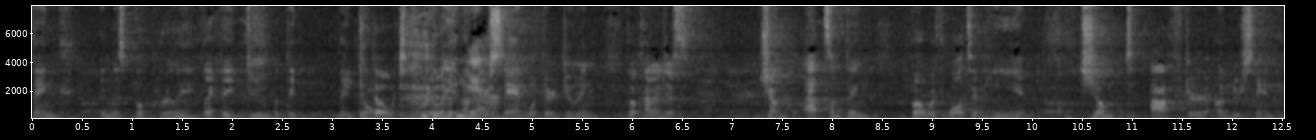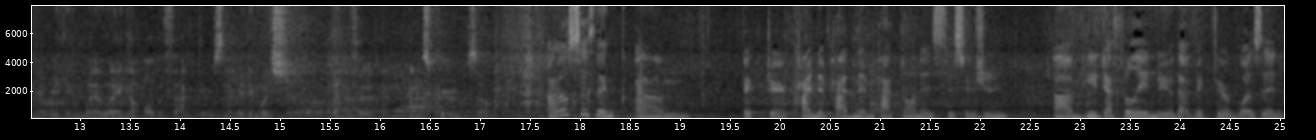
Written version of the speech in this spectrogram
think in this book, really. Like they do, but they they don't, don't. really Yeah. understand what they're doing. They'll kind of just jump at something. But with Walton, he jumped after understanding everything by laying out all the factors and everything, which benefited him and his crew. So I also think um, Victor kind of had an impact on his decision. Um, he definitely knew that Victor wasn't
